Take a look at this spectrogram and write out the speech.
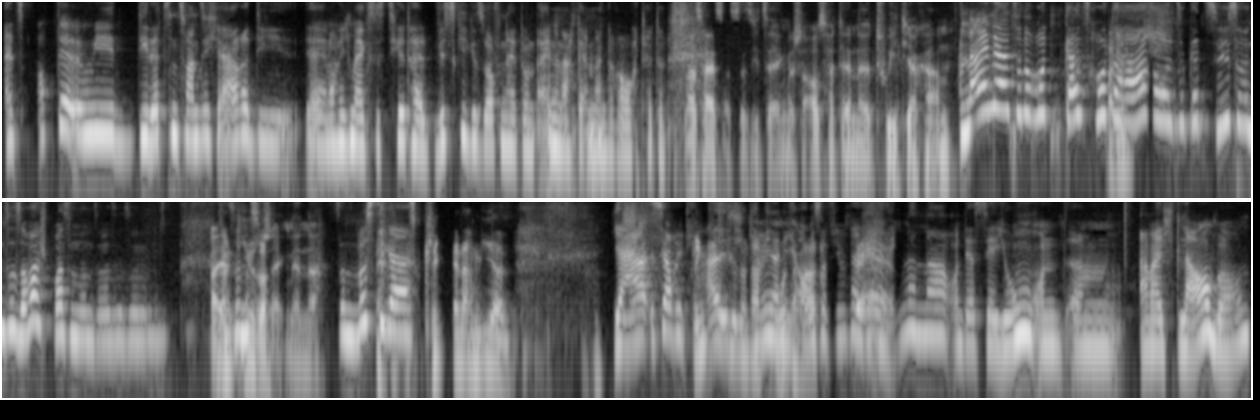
als ob der irgendwie die letzten 20 Jahre, die er ja noch nicht mehr existiert, halt Whisky gesoffen hätte und eine nach der anderen geraucht hätte. Was heißt das? Der sieht sehr englisch aus. Hat der eine Tweetjacke an? Nein, der hat so eine rot, ganz rote also, Haare und so ganz süße und so Sommersprossen und so. so, so ah, ja, so, ein, so ein lustiger. das klingt mir nach einem Iren. Ja, ist ja auch egal. Ich kenne mich ja nicht aus. Auf jeden Fall ist er Engländer und der ist sehr jung. Und, ähm, aber ich glaube,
